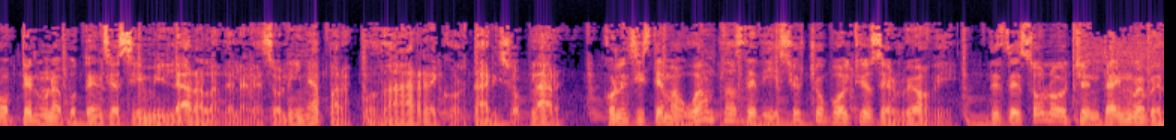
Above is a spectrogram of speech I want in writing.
Obtén una potencia similar a la de la gasolina para podar, recortar y soplar con el sistema OnePlus de 18 voltios de Ryobi desde solo 89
